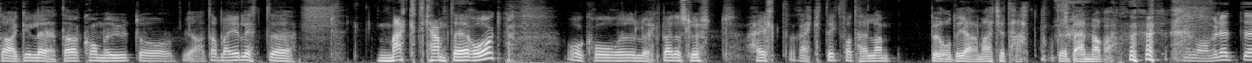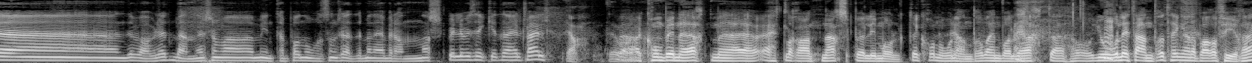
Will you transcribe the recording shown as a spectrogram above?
daglig leder, kom ut, og ja, det ble litt eh, maktkamp der òg. Og hvor Løkberg til slutt, helt riktig, forteller burde gjerne ikke tatt det banneret. Det var vel et eh, Det var vel et banner som var mynta på noe som skjedde med det Brann-nachspielet, hvis ikke det er helt feil. Ja, det Ja, kombinert med et eller annet nachspiel i Molde, hvor noen andre var involvert og gjorde litt andre ting enn å bare fyre.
